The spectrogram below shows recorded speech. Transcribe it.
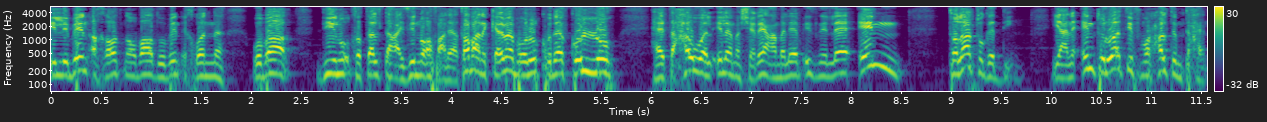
اللي بين أخواتنا وبعض وبين إخواننا وبعض دي نقطة ثالثة عايزين نقف عليها. طبعا الكلام اللي بقول لكم ده كله هيتحول إلى مشاريع عملية بإذن الله إن طلعتوا جادين. يعني أنتوا دلوقتي في مرحلة امتحان.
